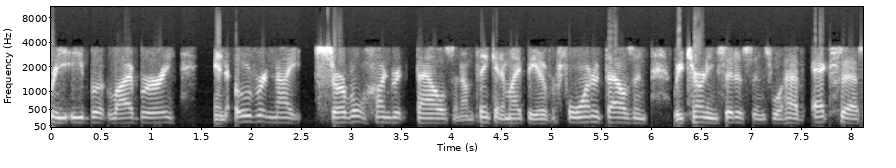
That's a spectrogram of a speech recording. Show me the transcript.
free ebook library. And overnight, several hundred thousand, I'm thinking it might be over 400,000 returning citizens will have access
